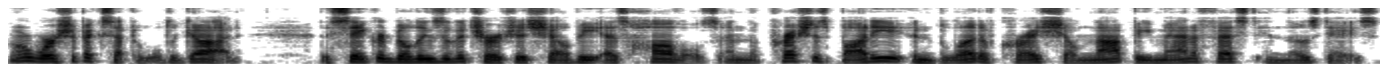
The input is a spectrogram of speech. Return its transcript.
nor worship acceptable to God. The sacred buildings of the churches shall be as hovels, and the precious body and blood of Christ shall not be manifest in those days.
